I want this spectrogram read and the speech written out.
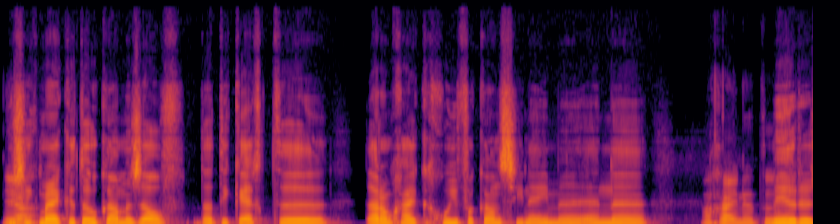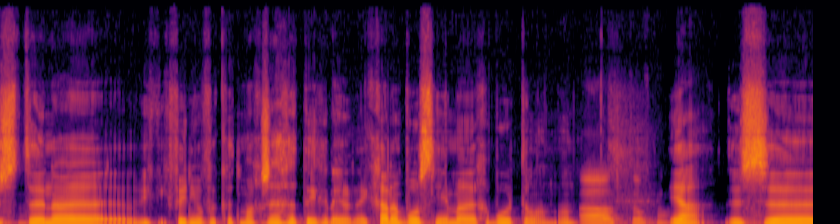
Dus Ja. ik merk het ook aan mezelf. Dat ik echt. eh, daarom ga ik een goede vakantie nemen. En eh, Waar ga je naartoe? meer rust eh, naar. ik, ik weet niet of ik het mag zeggen tegen Nederland. Ik ga naar Bosnië, in mijn geboorteland, man. Oh, tof man. Ja, dus eh,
